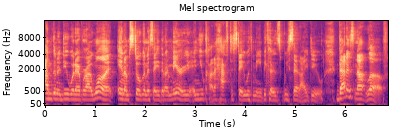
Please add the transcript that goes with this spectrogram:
I'm going to do whatever I want and I'm still going to say that I'm married and you kind of have to stay with me because we said I do. That is not love.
